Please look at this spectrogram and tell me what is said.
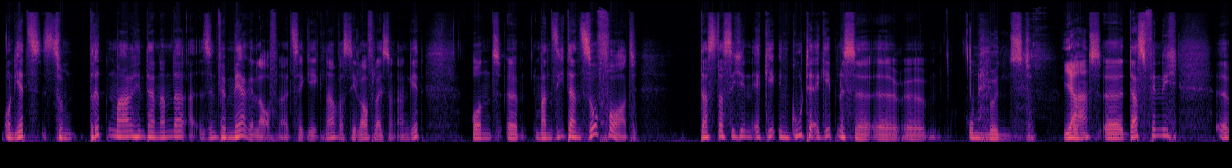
Und jetzt zum dritten Mal hintereinander sind wir mehr gelaufen als der Gegner, was die Laufleistung angeht. Und äh, man sieht dann sofort, dass das sich in, Erge in gute Ergebnisse äh, äh, ummünzt. Ja. Und äh, das finde ich, äh,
